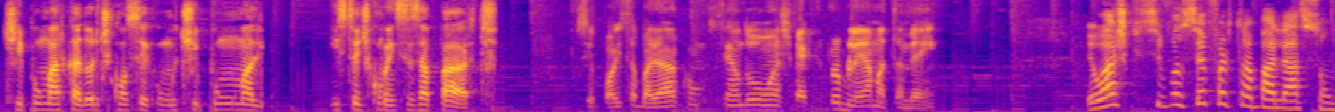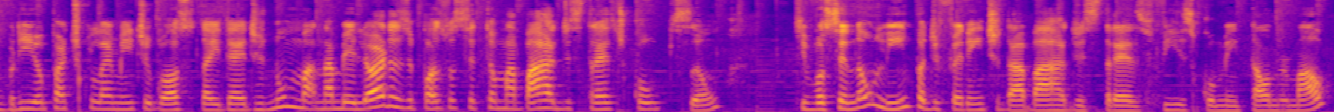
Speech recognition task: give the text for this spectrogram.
Tipo um marcador de consequências, tipo uma lista de consequências à parte. Você pode trabalhar com, sendo um aspecto problema também. Eu acho que se você for trabalhar sombrio, eu particularmente gosto da ideia de, numa, na melhor das hipóteses, você ter uma barra de estresse de corrupção que você não limpa, diferente da barra de estresse físico ou mental normal.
